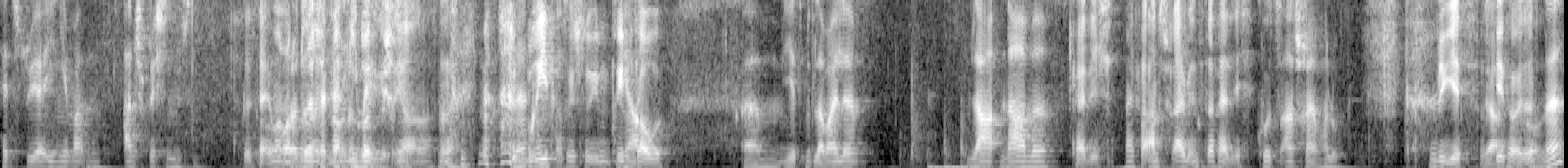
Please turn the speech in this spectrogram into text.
hättest du ja irgendjemanden ansprechen müssen. Das ist ja immer Oder noch du hast ja keine eine E-Mail geschrieben. Ja, Ne? einen Brief hast du geschrieben, Brieftaube. Ähm, jetzt mittlerweile La Name, Fertig. Einfach anschreiben, Insta fertig. kurz anschreiben, hallo. Wie geht's? Was Ja, geht heute? So, ne?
